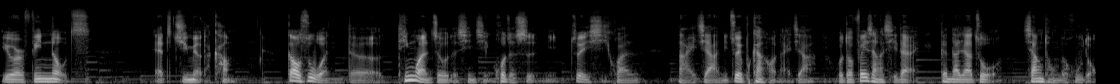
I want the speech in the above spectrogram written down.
yourfinnotes at gmail.com，告诉我你的听完之后的心情，或者是你最喜欢。哪一家你最不看好？哪一家我都非常期待跟大家做相同的互动。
